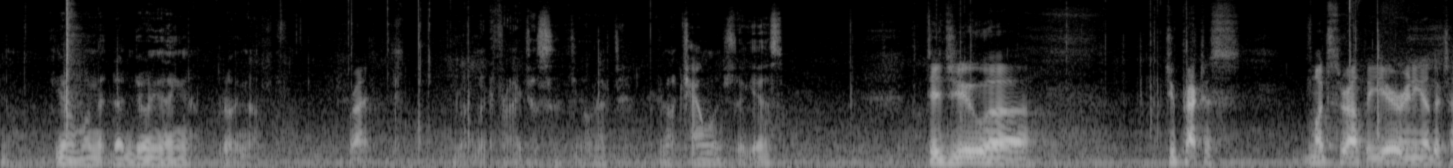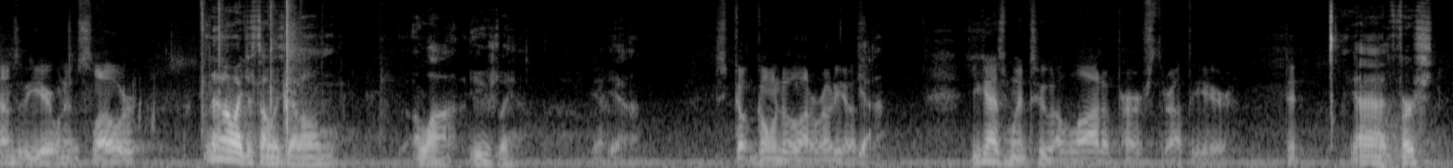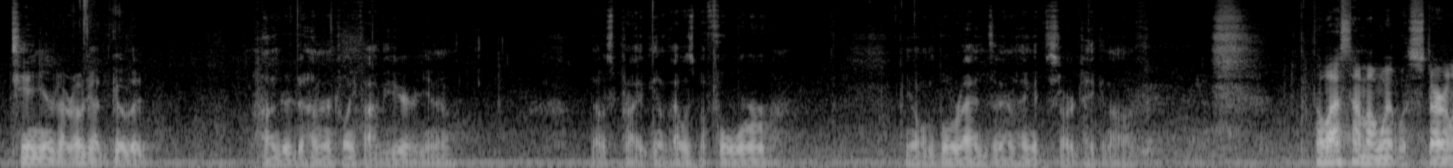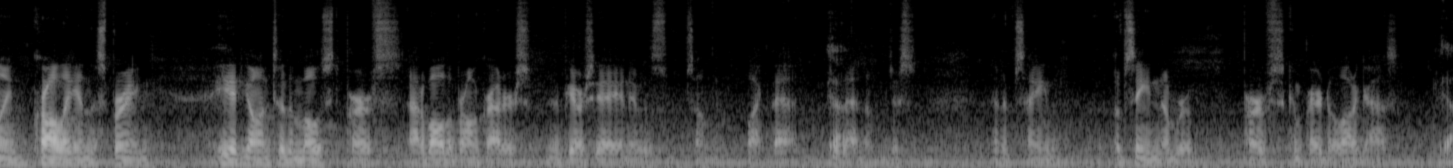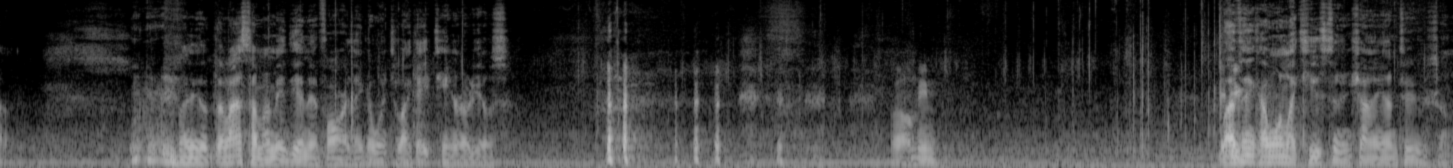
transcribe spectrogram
you know, if you get on one that doesn't do anything, really not Right. not much practice. If you don't have to you're not challenged, I guess. Did you uh, did you practice much throughout the year, or any other times of the year when it was slow, or No, I just always got on a lot, usually. yeah, Yeah. just go, going to a lot of rodeos? Yeah. You guys went to a lot of perfs throughout the year. Did Yeah, the first 10 years I rode, I'd go to 100 to 125 a year, you know. That was probably, you know, that was before, you know, all the bull ridings and everything had started taking off. the last time I went with Sterling Crawley in the spring, he had gone to the most perfs out of all the bronc riders in the PRCA, and it was something like that. To Yeah. that num- just an obscene, obscene number of perfs compared to a lot of guys. Yeah. but the- last time I made the NFR, I think I went to like 18 rodeos. Well, I mean, I you- think I won like Houston and Cheyenne too, so.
